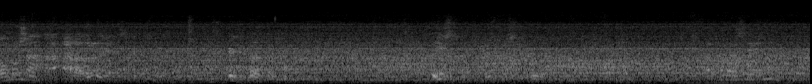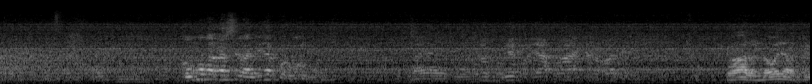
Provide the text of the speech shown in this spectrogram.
Vamos a, a, a ladrones. ¿Cómo ganarse la vida por Google? Claro, no vayan a hacer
